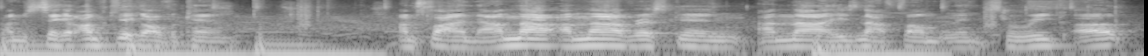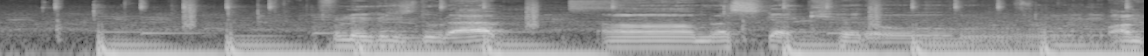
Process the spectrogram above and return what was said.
I'm just taking. I'm taking off a Cam. I'm fine now. I'm not. I'm not risking. I'm not. He's not fumbling. Tariq up. Hopefully we can just do that. Um, let's get Kittle. I'm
